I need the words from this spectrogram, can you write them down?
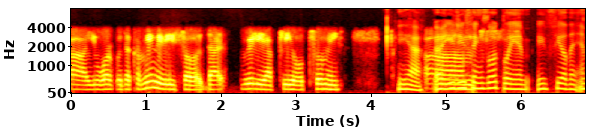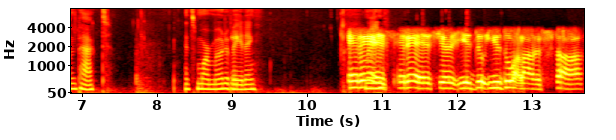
Uh, you work with the community, so that really appealed to me. Yeah, uh, you do Um, things locally and you feel the impact. It's more motivating. It Right. is. It is. You you do you do a lot of stuff.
